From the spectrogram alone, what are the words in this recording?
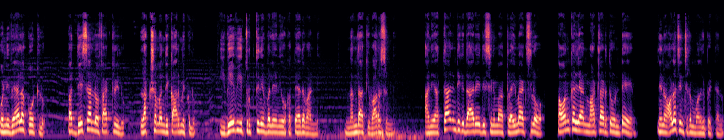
కొన్ని వేల కోట్లు పది దేశాల్లో ఫ్యాక్టరీలు లక్ష మంది కార్మికులు. ఇవేవీ తృప్తినివ్వలేని ఒక పేదవాణ్ణి నందాకి వారసుణ్ణి. అని అత్తారింటికి దారేది సినిమా క్లైమాక్స్లో పవన్ కళ్యాణ్ మాట్లాడుతూ ఉంటే నేను ఆలోచించడం మొదలుపెట్టాను.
